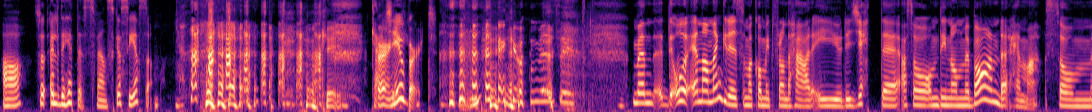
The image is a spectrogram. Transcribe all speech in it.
Ja, så, eller det hette Svenska Sesam. Okej. Okay. Ernie och Bert. Mm. Vad mysigt. Men och en annan grej som har kommit från det här är ju det jätte, alltså om det är någon med barn där hemma som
